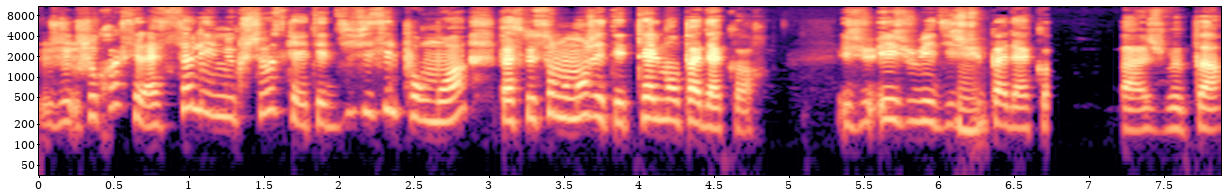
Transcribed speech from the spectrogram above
je je crois que c'est la seule et unique chose qui a été difficile pour moi, parce que sur le moment, j'étais tellement pas d'accord. Et je et je lui ai dit: «Je suis Mmh. pas d'accord, pas, je veux pas.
